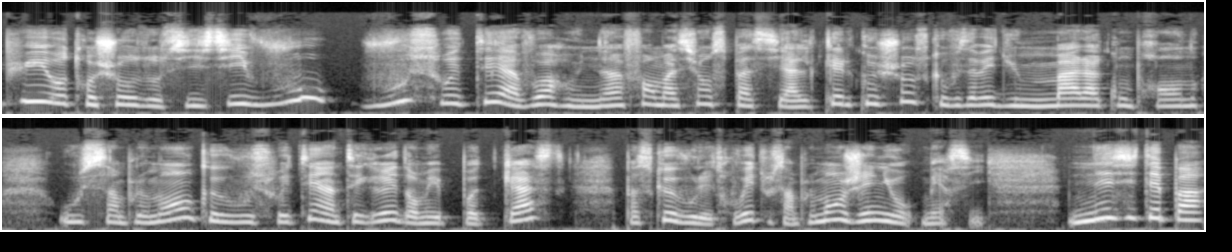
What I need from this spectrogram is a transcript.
puis autre chose aussi, si vous, vous souhaitez avoir une information spatiale, quelque chose que vous avez du mal à comprendre, ou simplement que vous souhaitez intégrer dans mes podcasts, parce que vous les trouvez tout simplement géniaux, merci. N'hésitez pas,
